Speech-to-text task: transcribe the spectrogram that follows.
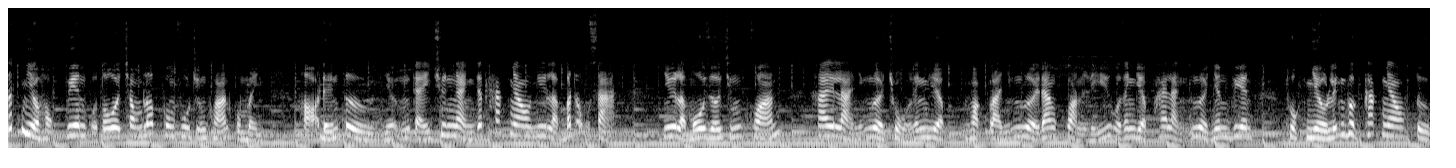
rất nhiều học viên của tôi trong lớp công phu chứng khoán của mình, họ đến từ những cái chuyên ngành rất khác nhau như là bất động sản, như là môi giới chứng khoán, hay là những người chủ doanh nghiệp, hoặc là những người đang quản lý của doanh nghiệp, hay là những người nhân viên thuộc nhiều lĩnh vực khác nhau từ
